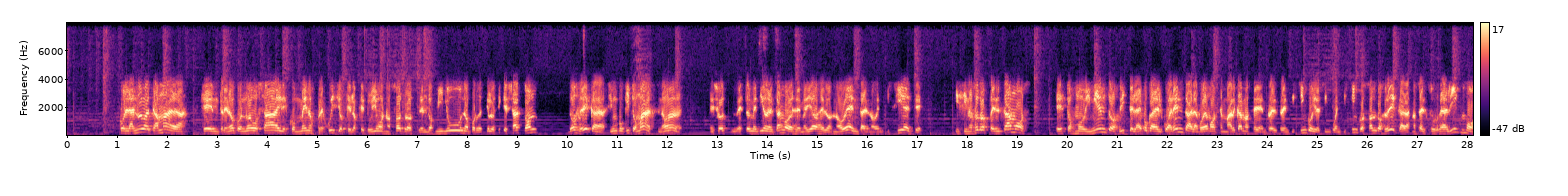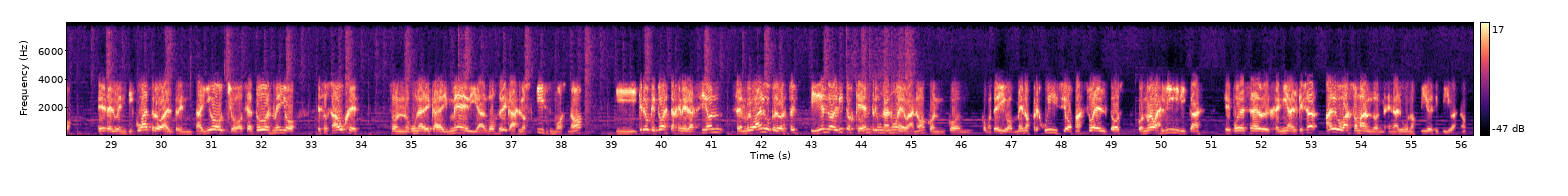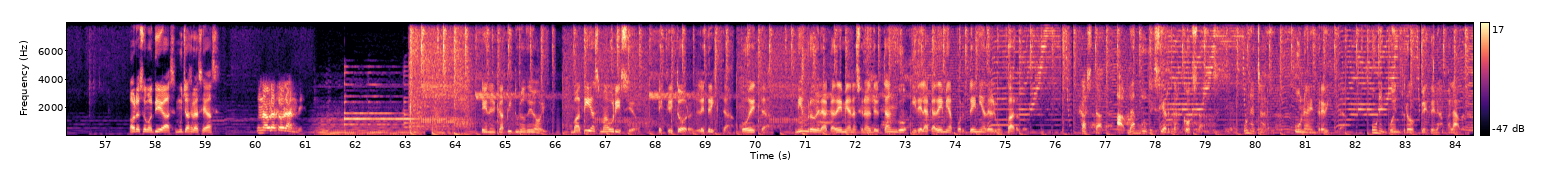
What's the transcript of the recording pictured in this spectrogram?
con la nueva camada que entre, ¿no? Con nuevos aires, con menos prejuicios que los que tuvimos nosotros del 2001, por decirlo así, que ya son dos décadas y un poquito más, ¿no? Yo estoy metido en el tango desde mediados de los 90, del 97, y si nosotros pensamos estos movimientos, viste, la época del 40 la podemos enmarcar, no sé, entre el 35 y el 55, son dos décadas, no sé, el surrealismo es del 24 al 38, o sea, todo es medio, esos auges son una década y media, dos décadas, los ismos, ¿no? Y creo que toda esta generación sembró algo, pero estoy pidiendo a gritos que entre una nueva, ¿no? Con, con como te digo, menos prejuicios, más sueltos, con nuevas líricas, que puede ser genial, que ya algo va asomando en, en algunos pibes y pibas, ¿no? Abrazo Matías, muchas gracias. Un abrazo grande. En el capítulo de hoy, Matías Mauricio, escritor, letrista, poeta, miembro de la Academia Nacional del Tango y de la Academia Porteña del Lunfardo. Hashtag Hablando de ciertas cosas. Una charla, una entrevista, un encuentro desde las palabras.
